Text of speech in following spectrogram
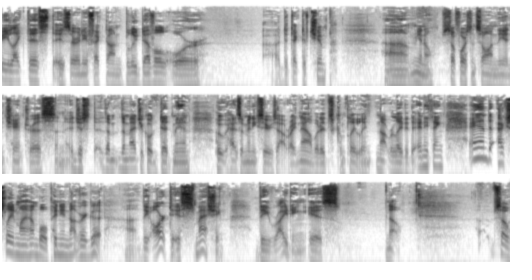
be like this? Is there any effect on Blue Devil or uh, Detective Chimp? um, you know, so forth and so on. The Enchantress and just the the magical Deadman who has a miniseries out right now, but it's completely not related to anything, and actually, in my humble opinion, not very good. Uh, the art is smashing, the writing is no. So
